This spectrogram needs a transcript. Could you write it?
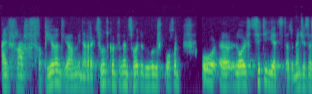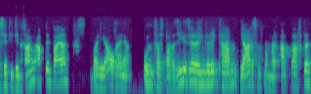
einfach frappierend. Wir haben in der Redaktionskonferenz heute darüber gesprochen, oh, äh, läuft City jetzt, also Manchester City, den Rang ab den Bayern, weil die ja auch eine unfassbare Siegeserie hingelegt haben. Ja, das muss man mal abwarten.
